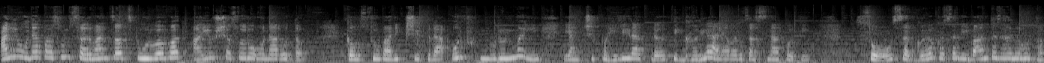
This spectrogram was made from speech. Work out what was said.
आणि उद्यापासून सर्वांचंच पूर्ववत आयुष्य सुरू होणार होतं. कौस्तुभ आणि क्षिप्रा उर्फ मृण्मयी यांची पहिली रात्र ती घरी आल्यावरच असणार होती. सो सगळं कसं निवांत झालं होतं?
